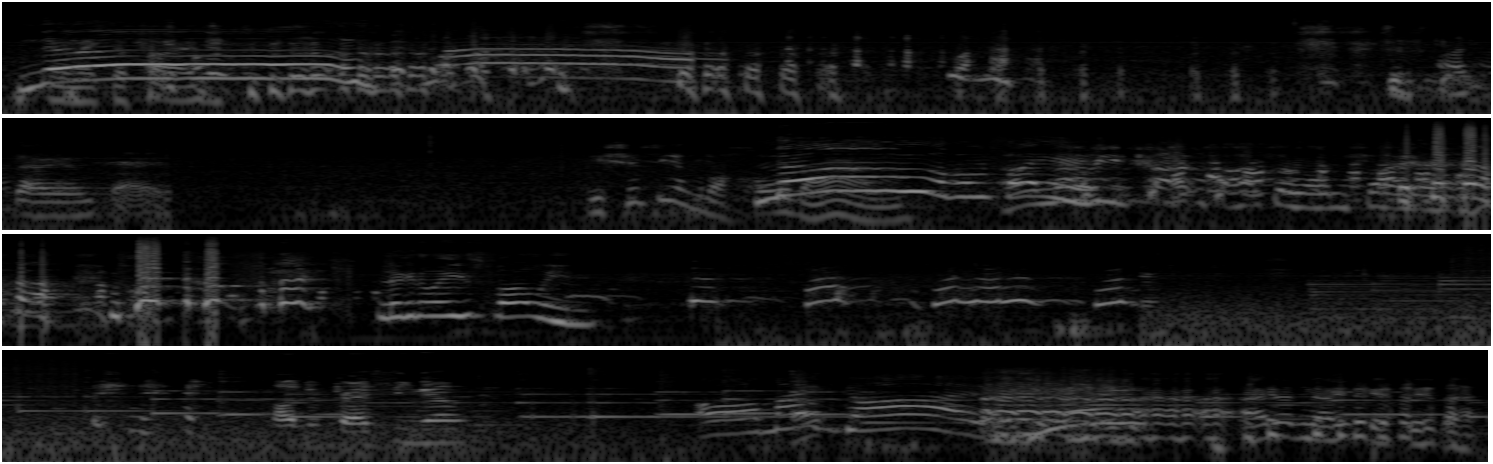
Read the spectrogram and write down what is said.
No! just I'm sorry, I'm sorry. You should be able to hold no! on. I'm on Oh no, fire! you caught Possum on fire. what the fuck? Look at the way he's falling. All depressing now. Oh my oh. god! I didn't know you could do that.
